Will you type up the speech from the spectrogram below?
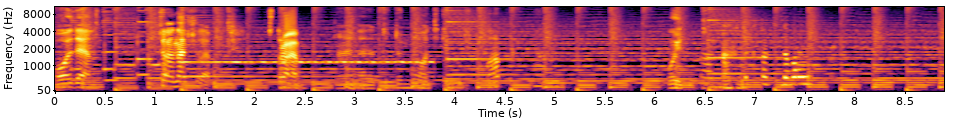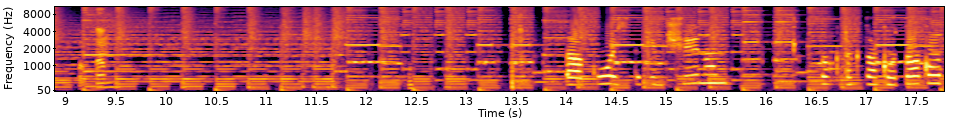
один. Все, почали. Строїмо. Е, Тут мотики будуть лапки. Ой, ага, Так, так, давай. Так, ось таким чином. Так, так, так, отак от.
